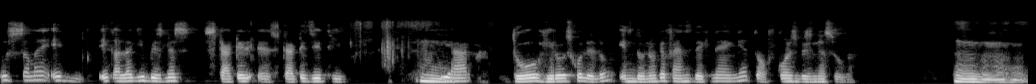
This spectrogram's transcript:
उस समय एक एक अलग ही बिज़नेस स्ट्रेटेजी थी कि हम्म। यार दो हीरोज को ले लो इन दोनों के फैंस देखने आएँगे तो ऑफ़ कोर्स बिज़नेस होगा। हम्म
